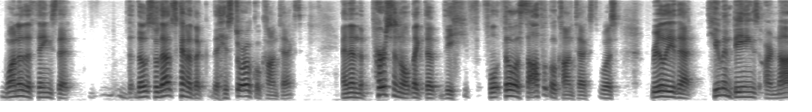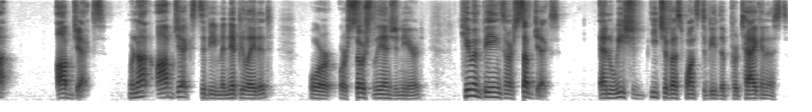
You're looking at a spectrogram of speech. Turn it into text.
one of the things that those, so that's kind of the, the historical context. And then the personal, like the, the philosophical context was really that human beings are not objects. We're not objects to be manipulated or, or socially engineered. Human beings are subjects. and we should each of us wants to be the protagonist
